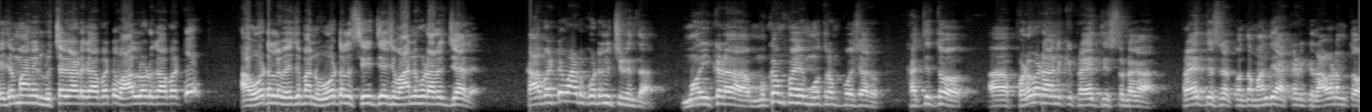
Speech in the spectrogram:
యజమాని లుచ్చగాడు కాబట్టి వాళ్ళోడు కాబట్టి ఆ హోటల్ యజమాని హోటల్ సీజ్ చేసి వాడిని కూడా అరెస్ట్ చేయాలి. కాబట్టి వాడు కొట్టనిచ్చాడు ఇంత. మో ఇక్కడ ముఖంపై మూత్రం పోశారు. కత్తితో పొడవడానికి ప్రయత్నిస్తుండగా ప్రయత్నిస్తున్న కొంతమంది అక్కడికి రావడంతో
